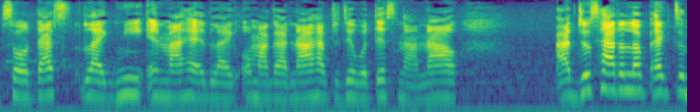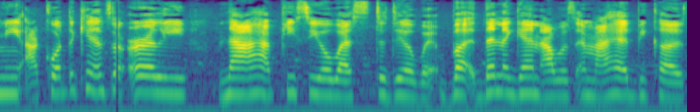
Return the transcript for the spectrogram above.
So that's like me in my head, like, oh my God, now I have to deal with this now. Now I just had a lumpectomy. I caught the cancer early. Now I have PCOS to deal with. But then again, I was in my head because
